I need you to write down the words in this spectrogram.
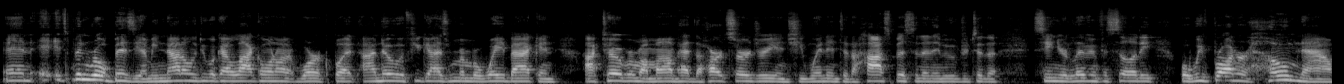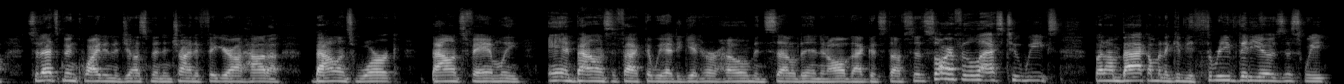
And it's been real busy. I mean, not only do I got a lot going on at work, but I know if you guys remember way back in October, my mom had the heart surgery and she went into the hospice and then they moved her to the senior living facility. Well, we've brought her home now. So that's been quite an adjustment in trying to figure out how to balance work, balance family, and balance the fact that we had to get her home and settled in and all that good stuff. So sorry for the last two weeks, but I'm back. I'm going to give you three videos this week.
